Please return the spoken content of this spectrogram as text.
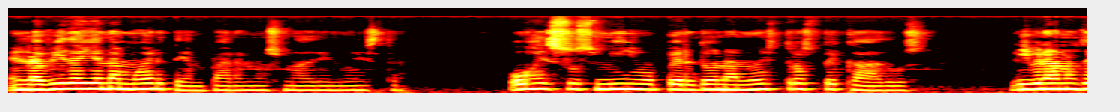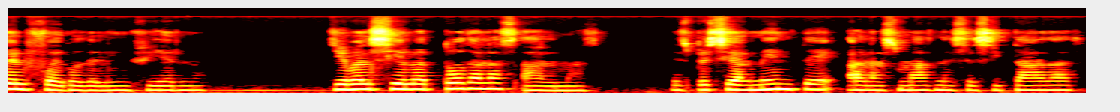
En la vida y en la muerte, ampáranos, Madre nuestra. Oh Jesús mío, perdona nuestros pecados, líbranos del fuego del infierno. Lleva al cielo a todas las almas, especialmente a las más necesitadas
